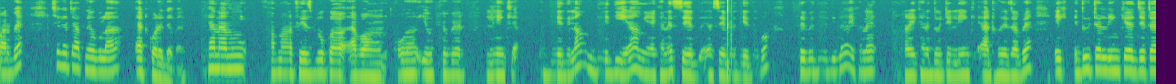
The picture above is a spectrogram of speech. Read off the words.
পারবে, সেক্ষেত্রে আপনি ওগুলা অ্যাড করে দেবেন। এখানে আমি আমার ফেসবুক এবং ইউটিউবের লিংক দিয়ে দিলাম। দিয়ে দিয়ে আমি এখানে সেভ সেভে দিয়ে দেবো। সেভে দিয়ে দিলে এখানে আমার এখানে দুইটি লিংক অ্যাড হয়ে যাবে। এই দুইটা লিংকে যেটা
